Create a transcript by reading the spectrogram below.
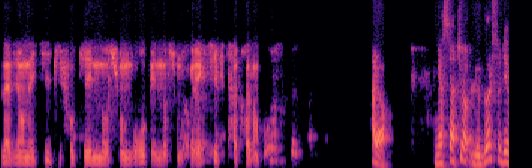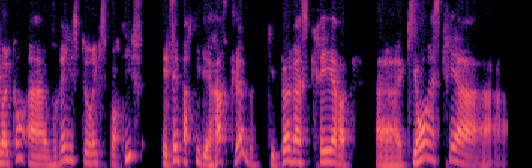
la vie en équipe, il faut qu'il y ait une notion de groupe et une notion de collectif très présente. Alors, merci Arthur. Le Golfe des Volcans a un vrai historique sportif et fait partie des rares clubs qui peuvent inscrire, euh, qui ont inscrit à,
